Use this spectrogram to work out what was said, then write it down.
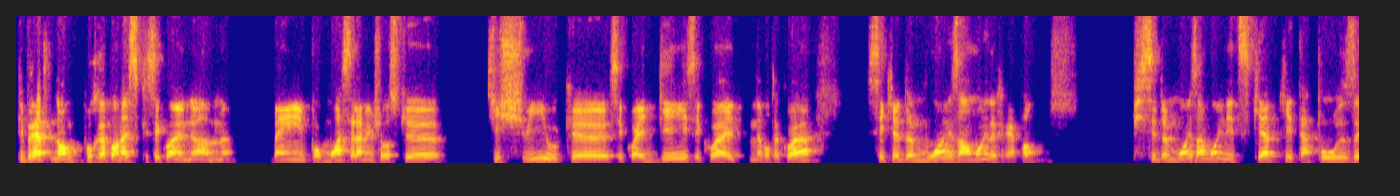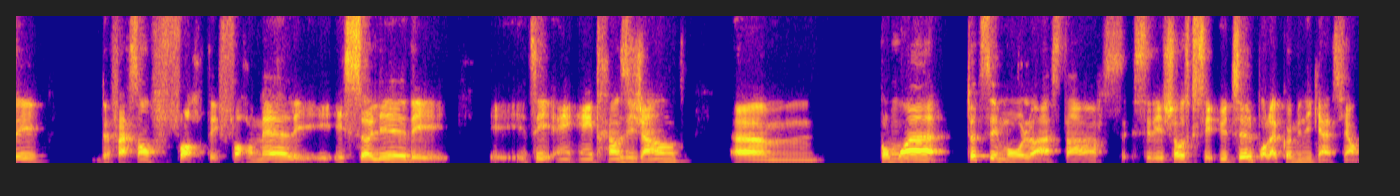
puis bref, donc, pour répondre à ce que c'est quoi un homme, ben pour moi, c'est la même chose que qui je suis ou que c'est quoi être gay, c'est quoi être n'importe quoi. C'est qu'il y a de moins en moins de réponses. Puis c'est de moins en moins une étiquette qui est apposée de façon forte et formelle et, solide et, intransigeante. Euh, pour moi, tous ces mots-là, à cette heure, c'est des choses que c'est utile pour la communication.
